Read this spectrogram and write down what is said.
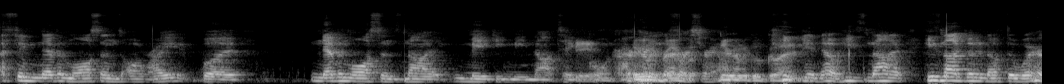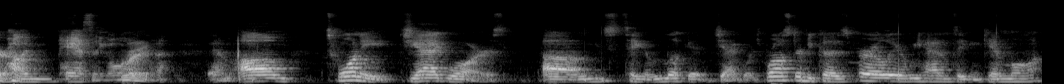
I think Nevin Lawson's all right, but Nevin Lawson's not making me not take a corner they're in the first round. They're gonna go good. you know, he's not he's not good enough to where I'm passing on Right. him. Um, twenty Jaguars. Um, let me just take a look at Jaguars roster because earlier we had him taking Kinlaw,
